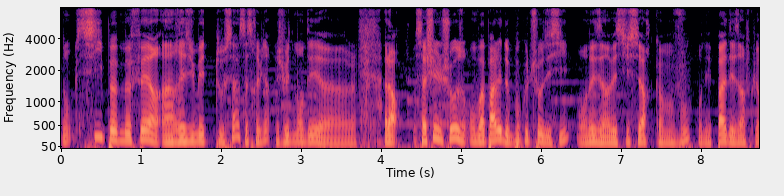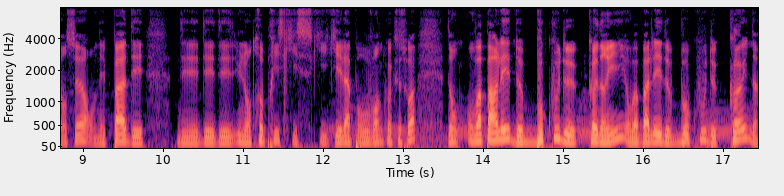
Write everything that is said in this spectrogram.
Donc s'ils peuvent me faire un résumé de tout ça, ça serait bien. Je vais demander... Euh, alors, sachez une chose, on va parler de beaucoup de choses ici. On est des investisseurs comme vous, on n'est pas des influenceurs, on n'est pas des, une entreprise qui, qui, est là pour vous vendre quoi que ce soit. Donc on va parler de beaucoup de conneries, on va parler de beaucoup de coins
